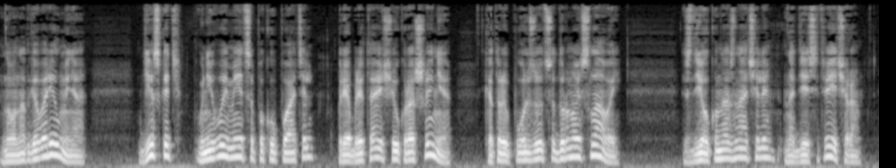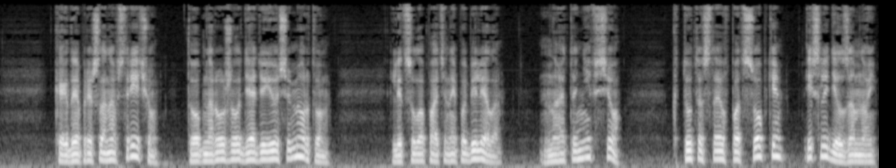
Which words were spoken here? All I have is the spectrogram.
но он отговорил меня. Дескать, у него имеется покупатель, приобретающий украшения, которые пользуются дурной славой. Сделку назначили на десять вечера. Когда я пришла навстречу, то обнаружила дядю Йосю мертвым. Лицо Лопатиной побелело. Но это не все. Кто-то стоял в подсобке и следил за мной.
